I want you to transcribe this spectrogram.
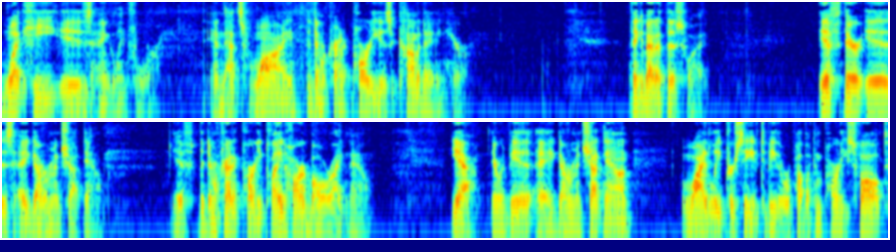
what he is angling for. And that's why the Democratic Party is accommodating here. Think about it this way if there is a government shutdown, if the Democratic Party played hardball right now, yeah, there would be a, a, government shutdown, widely perceived to be the Republican Party's fault.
